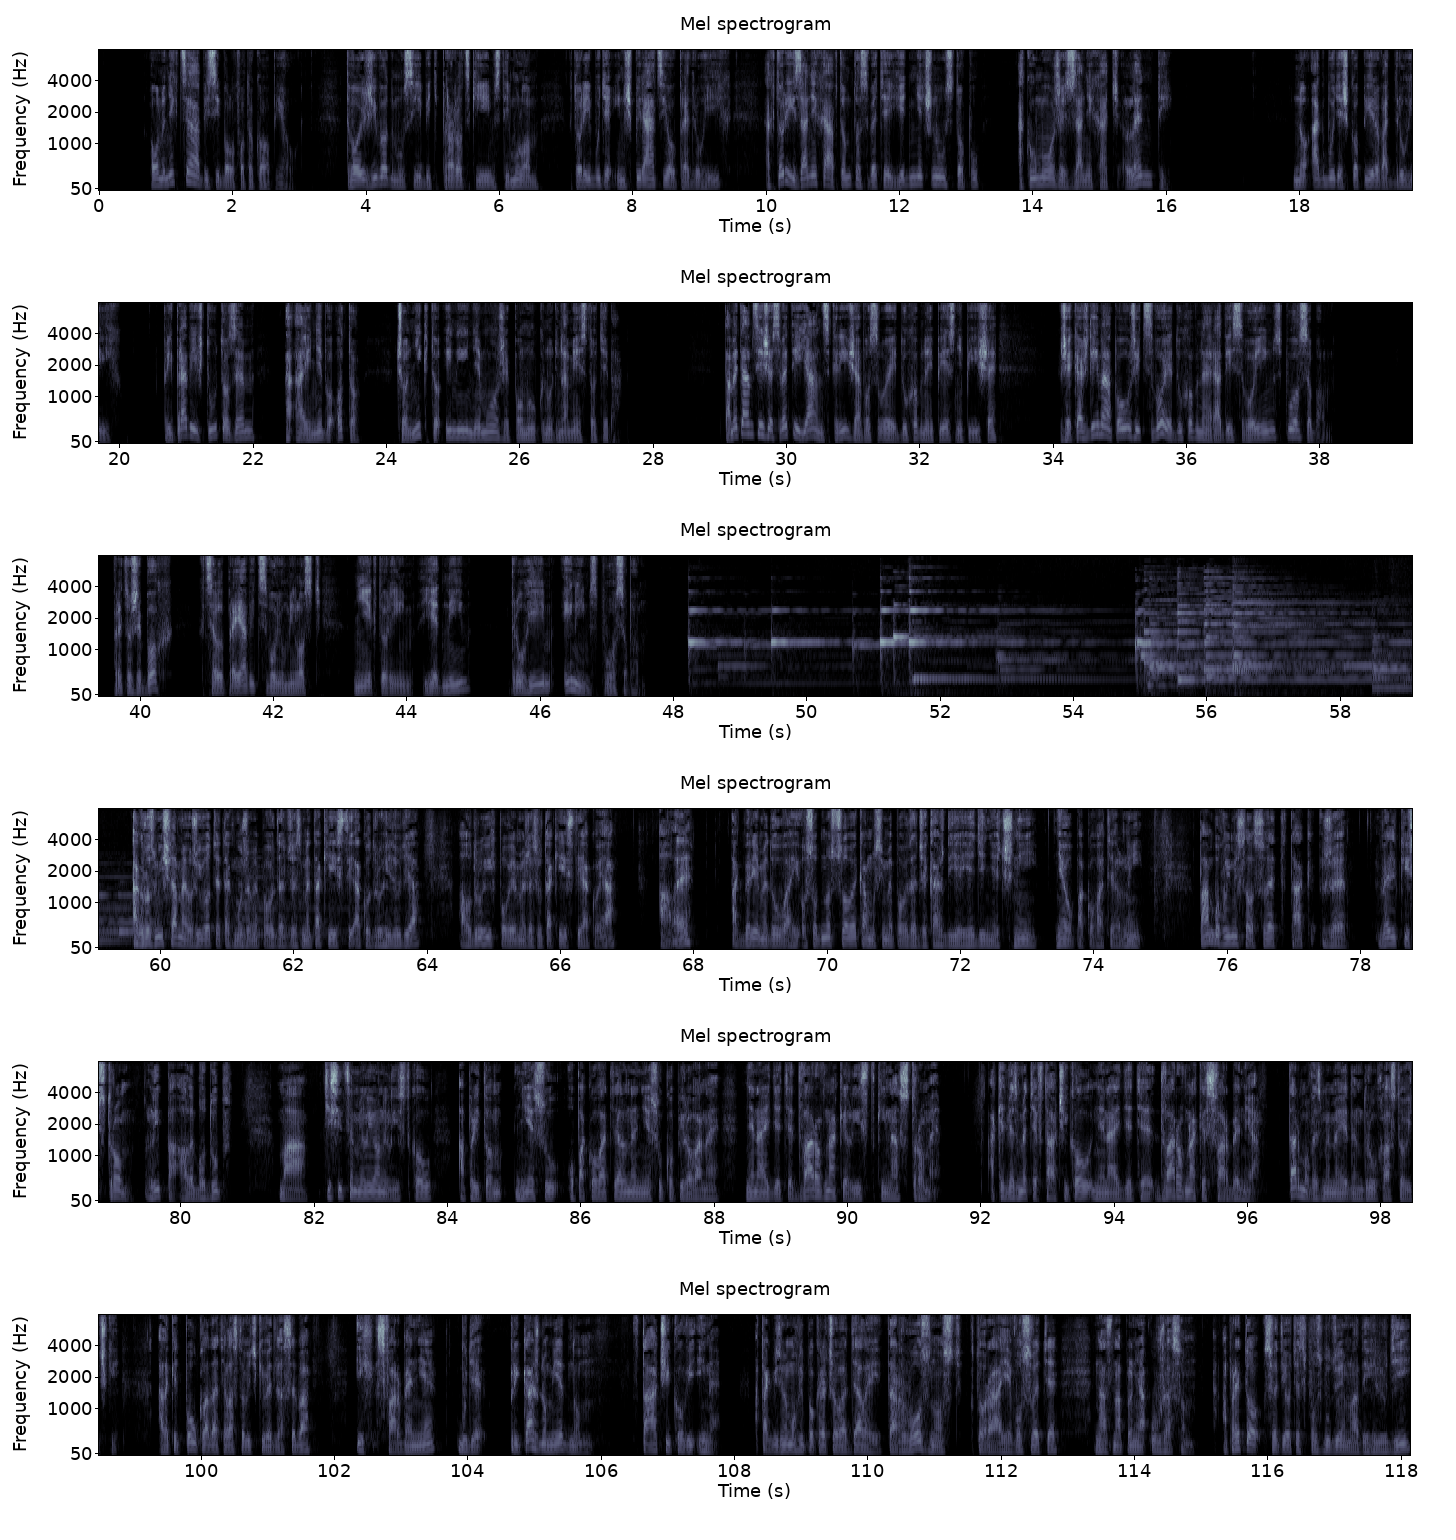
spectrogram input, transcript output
On nechce, aby si bol fotokópiou. Tvoj život musí byť prorockým stimulom, ktorý bude inšpiráciou pre druhých a ktorý zanechá v tomto svete jedinečnú stopu, akú môžeš zanechať len ty. No ak budeš kopírovať druhých, pripravíš túto zem a aj nebo o to, čo nikto iný nemôže ponúknuť na miesto teba. Pamätám si, že svätý Ján z Kríža vo svojej duchovnej piesni píše, že každý má použiť svoje duchovné rady svojím spôsobom. Pretože Boh chcel prejaviť svoju milosť niektorým jedným, druhým iným spôsobom. Ak rozmýšľame o živote, tak môžeme povedať, že sme takí istí ako druhí ľudia a o druhých povieme, že sú takí istí ako ja. Ale ak berieme do úvahy osobnosť človeka, musíme povedať, že každý je jedinečný, neopakovateľný. Pán Boh vymyslel svet tak, že veľký strom, lipa alebo dub má tisíce milióny lístkov a pritom nie sú opakovateľné, nie sú kopírované nenájdete dva rovnaké lístky na strome. A keď vezmete vtáčikov, nenájdete dva rovnaké sfarbenia. Darmo vezmeme jeden druh lastovičky. Ale keď poukladáte lastovičky vedľa seba, ich sfarbenie bude pri každom jednom vtáčikovi iné. A tak by sme mohli pokračovať ďalej. Tá rôznosť, ktorá je vo svete, nás naplňa úžasom. A preto Svetý Otec povzbudzuje mladých ľudí,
